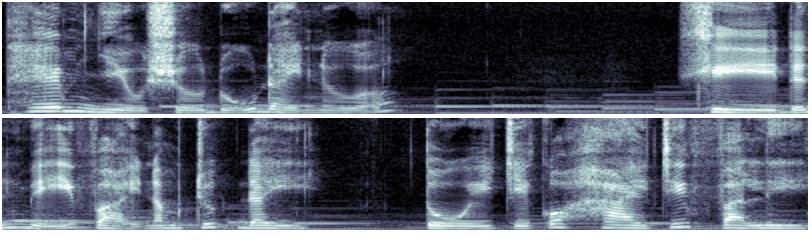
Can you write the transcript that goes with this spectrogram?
thêm nhiều sự đủ đầy nữa. Khi đến mỹ vài năm trước đây, tôi chỉ có hai chiếc vali.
